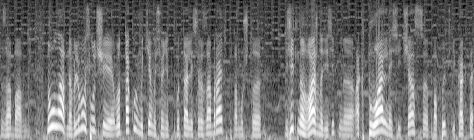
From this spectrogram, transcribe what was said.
Забавно. Ну ладно, в любом случае, вот такую мы тему сегодня попытались разобрать, потому что действительно важно, действительно актуально сейчас э, попытки как-то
